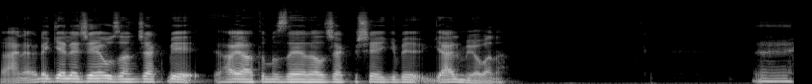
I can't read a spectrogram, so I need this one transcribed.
yani öyle geleceğe uzanacak bir hayatımızda yer alacak bir şey gibi gelmiyor bana. Ee,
